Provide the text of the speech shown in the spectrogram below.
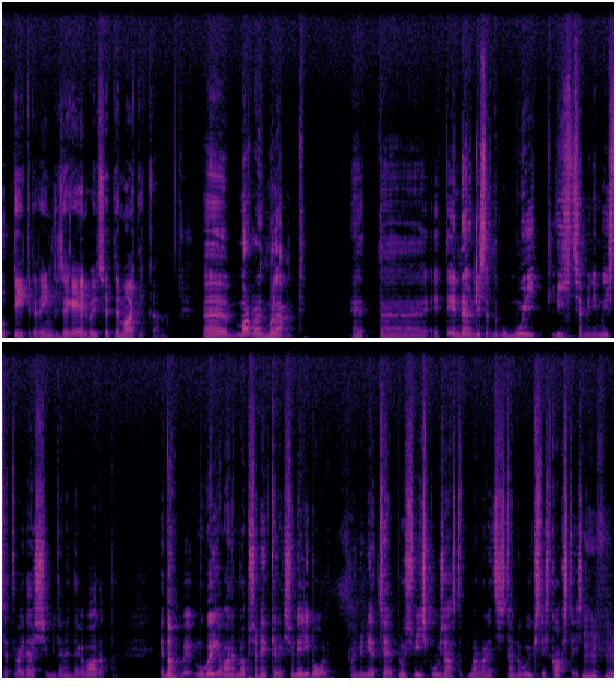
subtiitride inglise keel või see temaatika? Äh, ma arvan, et mõlemat. et, et enne on lihtsalt nagu muid lihtsamini mõistetavaid asju, mida nendega vaadata. et noh, mu kõige vanem laps on hetkel, eks ju, neli pool, on ju, nii et see pluss viis-kuus aastat, ma arvan, et siis ta on nagu üksteist, kaksteist, Mhm,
